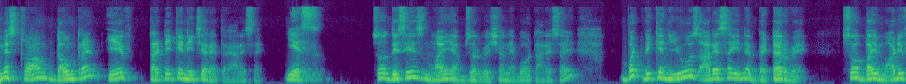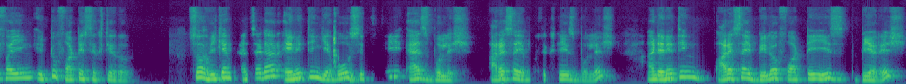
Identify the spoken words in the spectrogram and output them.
in a strong downtrend, ये 30 के नीचे रहता है RSI. Yes. So this is my observation about RSI. But we can use RSI in a better way. So by modifying it to 40-60 rule. So we can consider anything above 60 as bullish. RSI above 60 is bullish, and anything RSI below 40 is bearish,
